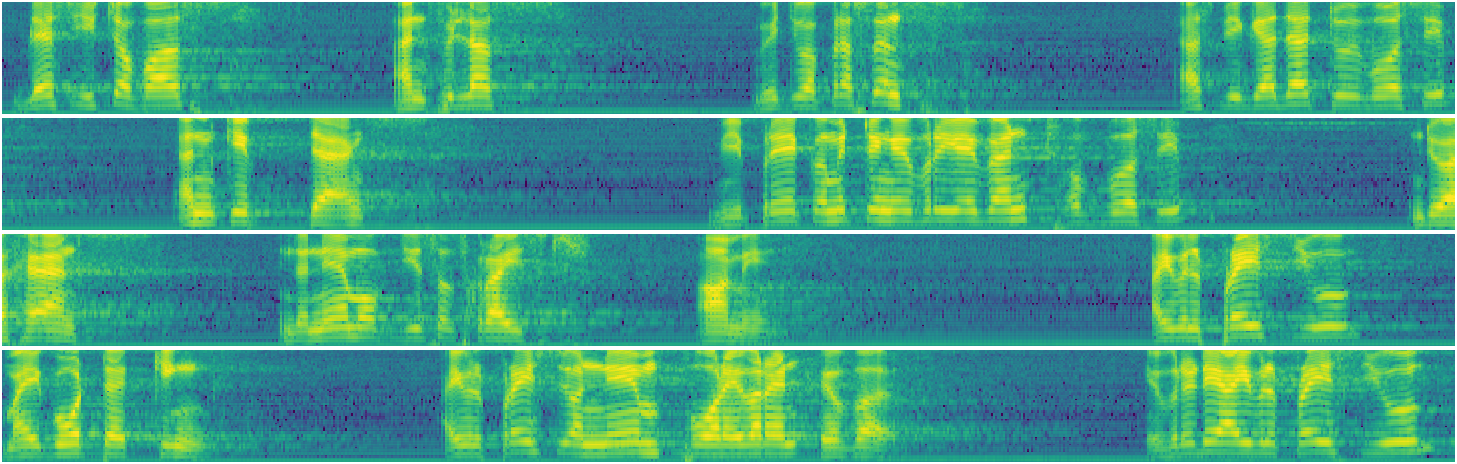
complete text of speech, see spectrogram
Bless each of us and fill us with your presence as we gather to worship and give thanks. We pray committing every event of worship into your hands. In the name of Jesus Christ, Amen. I will praise you, my God the King. I will praise your name forever and ever. Every day I will praise you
